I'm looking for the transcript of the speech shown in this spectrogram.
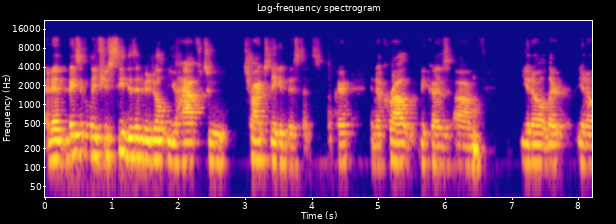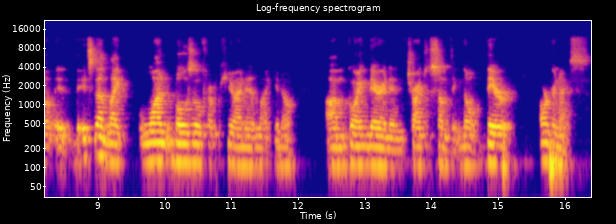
And then basically if you see this individual, you have to try to take a distance, okay, in a crowd because um, you know, like you know, it, it's not like one bozo from QAnon, like you know, um, going there and then trying to something. No, they're organized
